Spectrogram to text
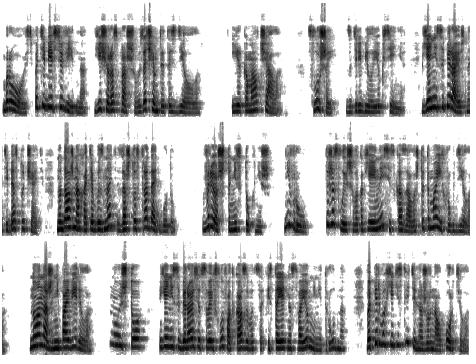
«Брось, по тебе все видно. Еще раз спрашиваю, зачем ты это сделала?» Ирка молчала. «Слушай», – затеребила ее Ксения, – «я не собираюсь на тебя стучать, но должна хотя бы знать, за что страдать буду. Врешь, что не стукнешь. Не вру. Ты же слышала, как я Инессе сказала, что это моих рук дело. Но она же не поверила. Ну и что? Я не собираюсь от своих слов отказываться, и стоять на своем мне нетрудно. Во-первых, я действительно журнал портила.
